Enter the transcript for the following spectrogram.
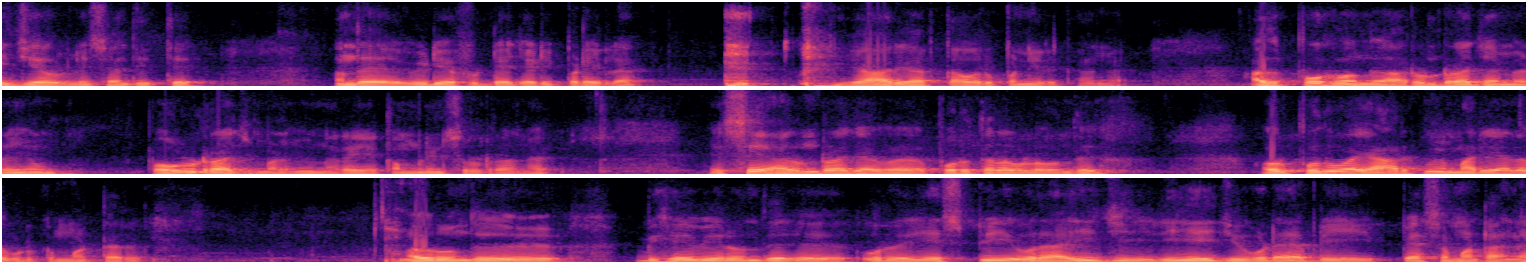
ஐஜி அவர்களையும் சந்தித்து அந்த வீடியோ ஃபுட்டேஜ் அடிப்படையில் யார் யார் தவறு பண்ணியிருக்காங்க. அது போக வந்து அருண்ராஜா மேலேயும் பவுல்ராஜ் மேலேயும் நிறைய கம்ப்ளைண்ட் சொல்கிறாங்க எஸ்ஏ அருண்ராஜாவை பொறுத்தளவில் வந்து அவர் பொதுவாக யாருக்குமே மரியாதை கொடுக்க மாட்டார். அவர் வந்து பிஹேவியர் வந்து ஒரு எஸ்பி ஒரு ஐஜி டிஐஜி கூட அப்படி பேச மாட்டாங்க.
